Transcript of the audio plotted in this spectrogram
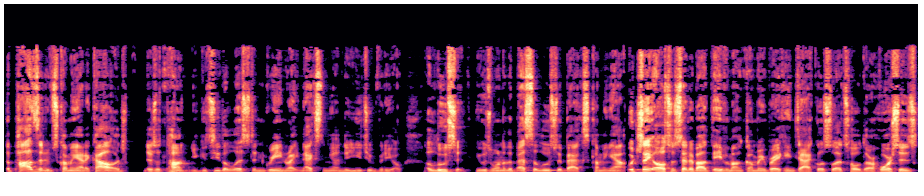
the positives coming out of college, there's a ton. You can see the list in green right next to me on the YouTube video. Elusive. He was one of the best elusive backs coming out, which they also said about David Montgomery breaking tackles. So let's hold our horses.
